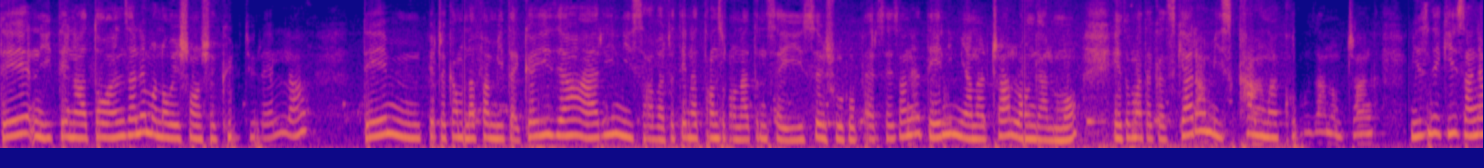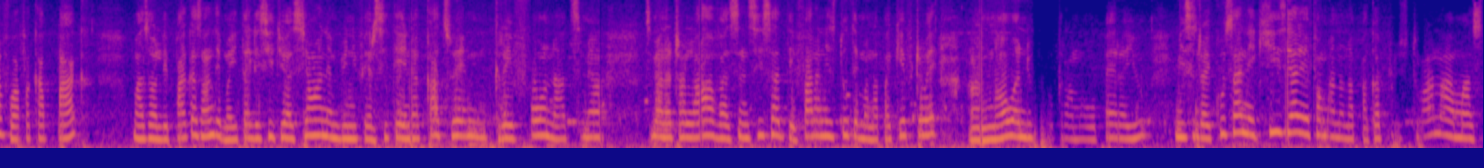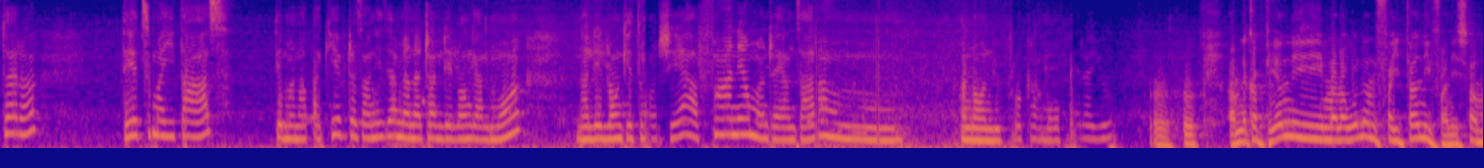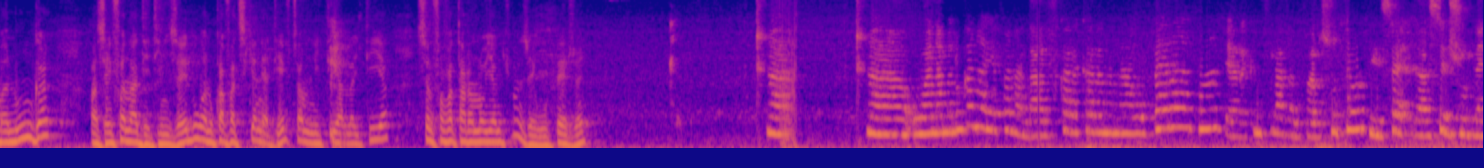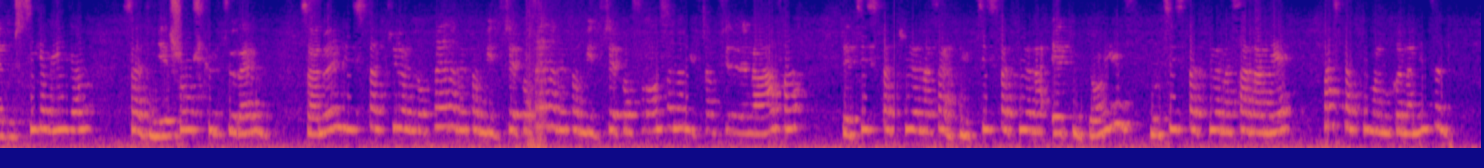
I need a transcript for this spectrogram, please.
Dia ny tena atao any izany manao échange culturel dia mipetraka amina famille d'accueil izy ary ny zavatra tena tanjona ao anatin'izay séjour au pair izay izany dia ny mianatra langue allemand. Eto Madagasikara misy cas anakiroa izany mitranga, misy ny ankizy izany vao afaka bac, mahazo an'ilay bac izany dia mahita ilay situation any amin'ny université eny Ankatso hoe mi-grevy foana, tsy tsy mianatra lava sy ny sisa dia farany izy tonga dia manapa-kevitra hoe hanao an'io programme au pair io. Misy indray kosa ny ankizy efa manana bac plus trois na master dia tsy mahita asa dia manapa-kevitra izany izy mianatra an'ilay langue allemand na ilay langue étranger ahafahany mandray anjara amin'ny manao an'io programme au pair io. Amin'ny ankapobeny, manahoana no fahitan'i Vanessa Manonga an'izay fanadihadiana izay aloha hanokafantsika ny adihevitra amin'ity alina ity? Sy ny fahafantaranao ihany koa an'izay Hofer izay. Ka ka ho an'ahy manokana efa nandalo fikarakarana anà Hofer aho an, dia araka ny filazan'i Valosoa teo dia se séjour linguistique anie izy an, sady ny échange culturel. Izany hoe ny statut an'i Hofer rehefa miditra eto Hofer rehefa miditra eto France na miditra amin'ny firenena hafa an, dia tsy statut anà sady tsy statut anà étudiant izy no tsy statut anà salarié fa statut manokana mihitsiny.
